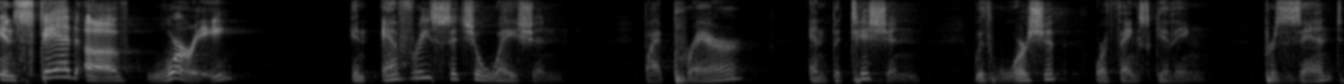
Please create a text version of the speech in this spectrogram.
Instead of worry, in every situation, by prayer and petition with worship or thanksgiving, present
